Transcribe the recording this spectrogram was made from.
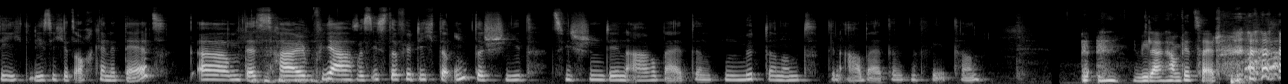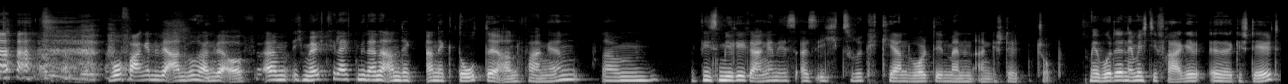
ich, lese ich jetzt auch keine Dads. Ähm, deshalb, ja, was ist da für dich der Unterschied zwischen den arbeitenden Müttern und den arbeitenden Vätern? Wie lange haben wir Zeit? wo fangen wir an, wo hören wir auf? Ähm, ich möchte vielleicht mit einer Anekdote anfangen, ähm, wie es mir gegangen ist, als ich zurückkehren wollte in meinen Angestelltenjob. Mir wurde nämlich die Frage äh, gestellt,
